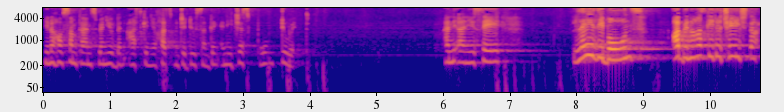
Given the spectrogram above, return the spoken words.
You know how sometimes when you've been asking your husband to do something and he just won't do it, and and you say, "Lazy bones, I've been asking you to change that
